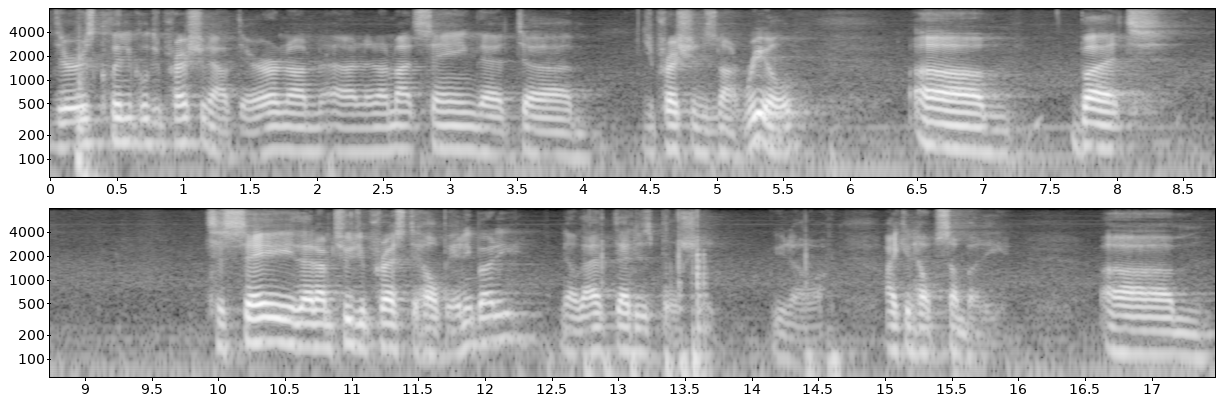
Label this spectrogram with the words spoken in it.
there is clinical depression out there, and I'm and I'm not saying that uh, depression is not real, um, but to say that I'm too depressed to help anybody, no, that that is bullshit. You know. I can help somebody. Um,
